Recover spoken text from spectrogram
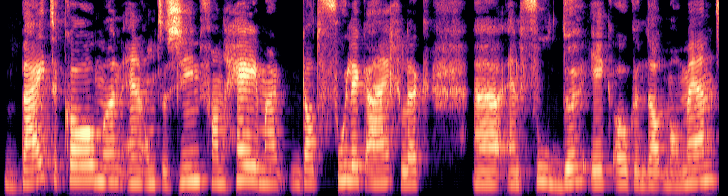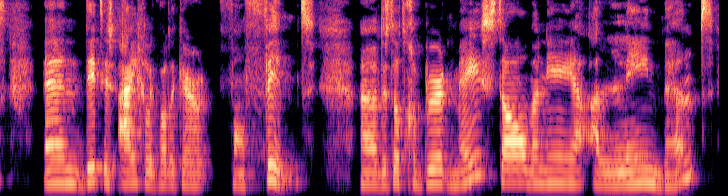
bij te komen en om te zien van hé, hey, maar dat voel ik eigenlijk uh, en voelde ik ook in dat moment. En dit is eigenlijk wat ik er van vindt. Uh, dus dat gebeurt meestal wanneer je alleen bent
